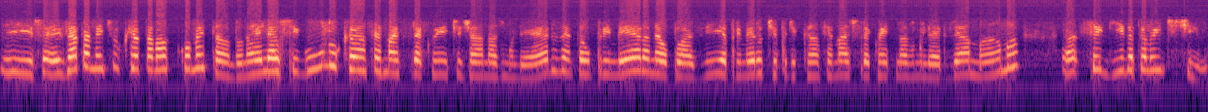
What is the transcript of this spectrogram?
Isso, é exatamente o que eu estava comentando, né? Ele é o segundo câncer mais frequente já nas mulheres, então primeiro a neoplasia, o primeiro tipo de câncer mais frequente nas mulheres é a mama, uh, seguida pelo intestino.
